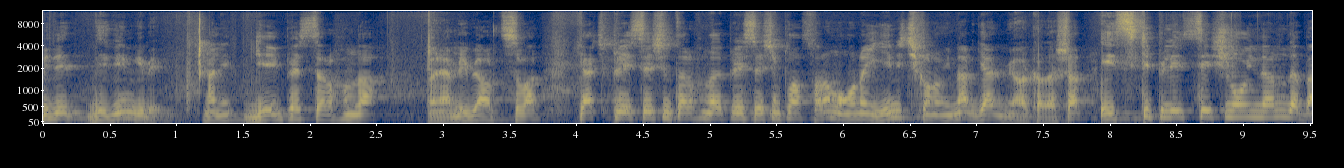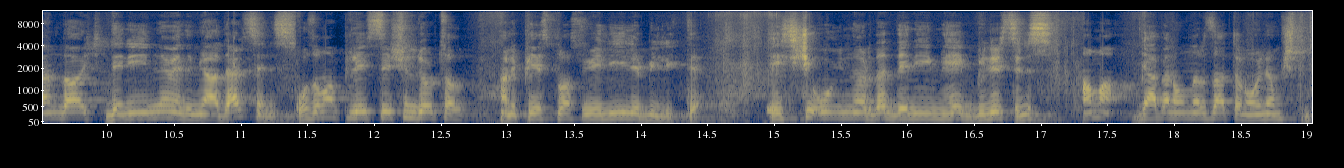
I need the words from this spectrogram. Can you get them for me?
Bir de dediğim gibi hani Game Pass tarafında Önemli bir artısı var. Gerçi PlayStation tarafında da PlayStation Plus var ama ona yeni çıkan oyunlar gelmiyor arkadaşlar. Eski PlayStation oyunlarını da ben daha hiç deneyimlemedim ya derseniz o zaman PlayStation 4 alıp hani PS Plus üyeliğiyle birlikte eski oyunları da deneyimleyebilirsiniz. Ama ya ben onları zaten oynamıştım.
